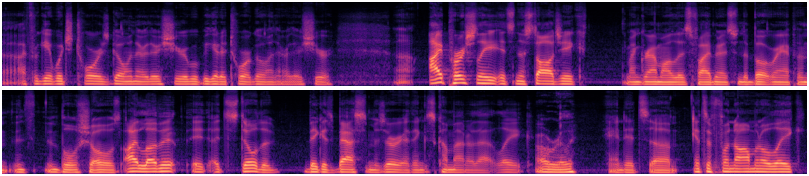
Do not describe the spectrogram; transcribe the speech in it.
Uh, I forget which tour is going there this year, but we get a tour going there this year. Uh, I personally, it's nostalgic. My grandma lives five minutes from the boat ramp in, in, in Bull Shoals. I love it. it. It's still the biggest bass in Missouri. I think has come out of that lake, Oh, really? and it's um, it's a phenomenal lake.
